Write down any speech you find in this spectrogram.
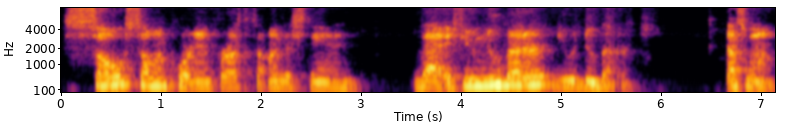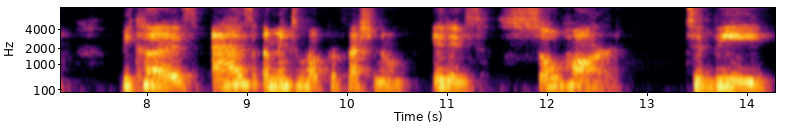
so, so important for us to understand that if you knew better, you would do better. That's one. Because as a mental health professional, it is so hard to be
